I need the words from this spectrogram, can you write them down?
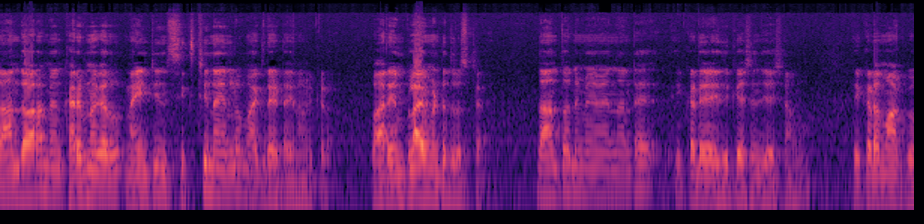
దాని ద్వారా మేము కరీంనగర్ నైన్టీన్ సిక్స్టీ నైన్లో మైగ్రేట్ అయినాం ఇక్కడ. వారి ఎంప్లాయ్మెంట్ దృష్ట్యా. దాంతో మేము ఏంటంటే ఇక్కడే ఎడ్యుకేషన్ చేశాము. ఇక్కడ మాకు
